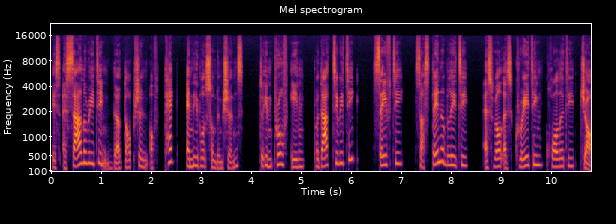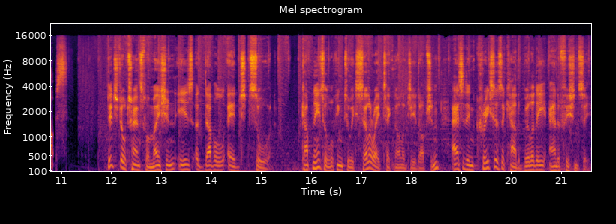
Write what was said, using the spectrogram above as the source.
is accelerating the adoption of tech-enabled solutions to improve in productivity, safety, sustainability, as well as creating quality jobs. Digital transformation is a double edged sword. Companies are looking to accelerate technology adoption as it increases accountability and efficiency.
